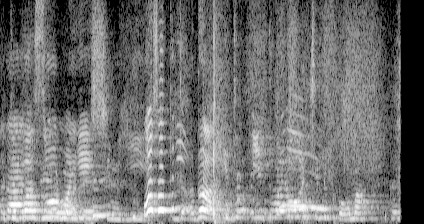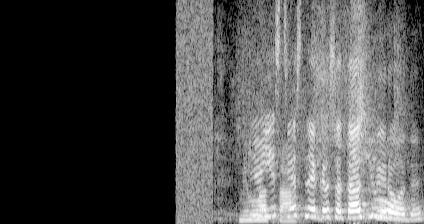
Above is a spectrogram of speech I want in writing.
Это позор моей семьи. Да, да, и, тв- и твоего телефона. Милота. Естественная красота от природы.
